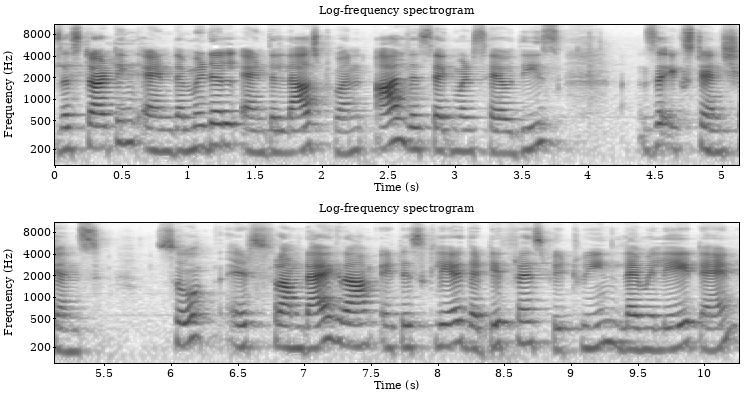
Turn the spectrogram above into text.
the starting and the middle and the last one all the segments have these the extensions. So it's from diagram it is clear the difference between lamellate and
